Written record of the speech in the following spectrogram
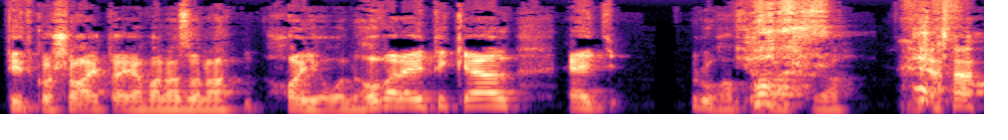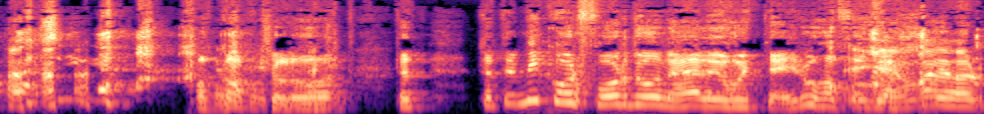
titkos ajtaja van azon a hajón. Hova rejtik el? Egy ruhafogásra. A kapcsolót. Tehát, tehát mikor fordulna elő, hogy te egy ruhafogás Igen, vajon,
